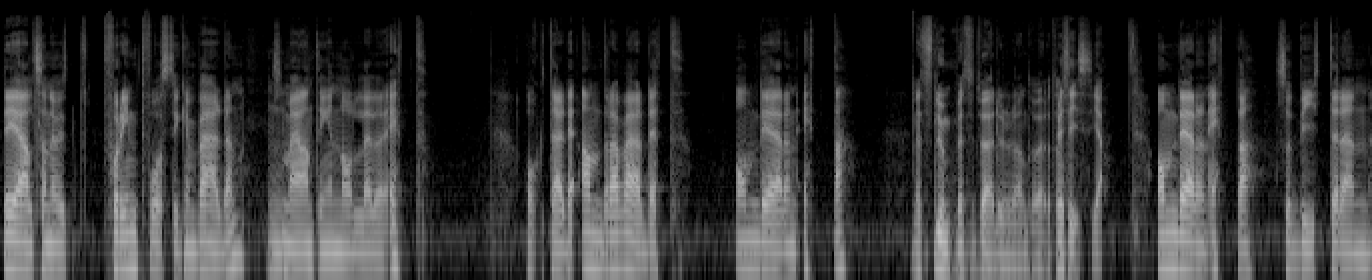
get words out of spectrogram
Det är alltså när vi får in två stycken värden Mm. som är antingen 0 eller 1. Och där det andra värdet, om det är en etta, Ett slumpmässigt värde det andra värdet. precis ja. Om det är en etta så byter den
